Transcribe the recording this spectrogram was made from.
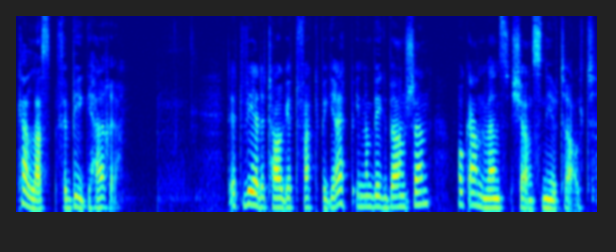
kallas för byggherre. Det är ett vedertaget fackbegrepp inom byggbranschen och används könsneutralt.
